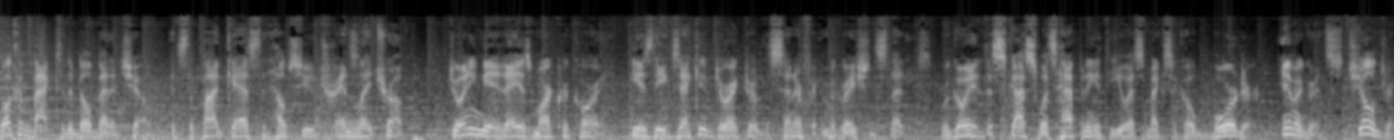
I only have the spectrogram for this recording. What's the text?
Welcome back to the Bill Bennett Show. It's the podcast that helps you translate Trump. Joining me today is Mark Krikorian. He is the executive director of the Center for Immigration Studies. We're going to discuss what's happening at the U.S. Mexico border, immigrants, children,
